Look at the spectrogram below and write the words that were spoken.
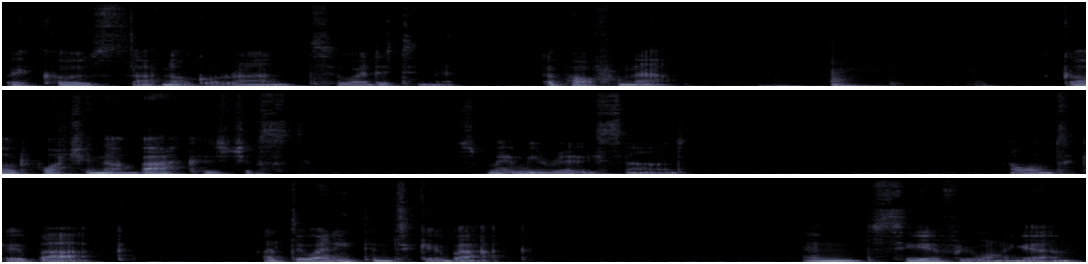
Because I've not got around to editing it, apart from now. God, watching that back has just, just made me really sad. I want to go back. I'd do anything to go back and see everyone again.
